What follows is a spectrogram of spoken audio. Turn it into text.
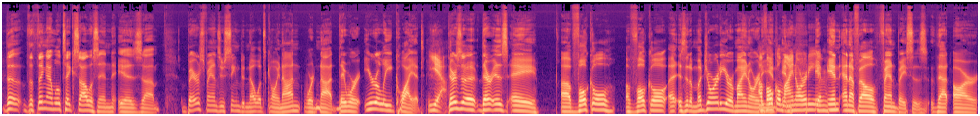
The the thing I will take solace in is um, Bears fans who seem to know what's going on were not. They were eerily quiet. Yeah. There's a there is a, a vocal a vocal uh, is it a majority or a minority a vocal in, minority in, in, NFL fan bases that are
